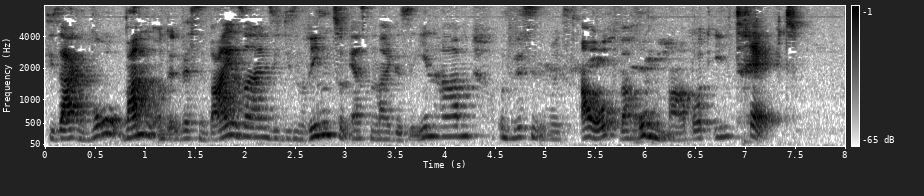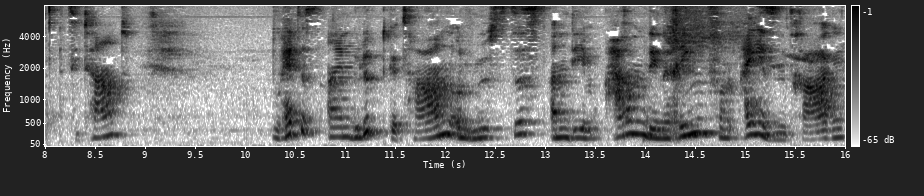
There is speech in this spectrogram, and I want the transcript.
Sie sagen, wo, wann und in wessen Beisein sie diesen Ring zum ersten Mal gesehen haben und wissen übrigens auch, warum Marbot ihn trägt. Zitat: Du hättest ein Gelübd getan und müsstest an dem Arm den Ring von Eisen tragen,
